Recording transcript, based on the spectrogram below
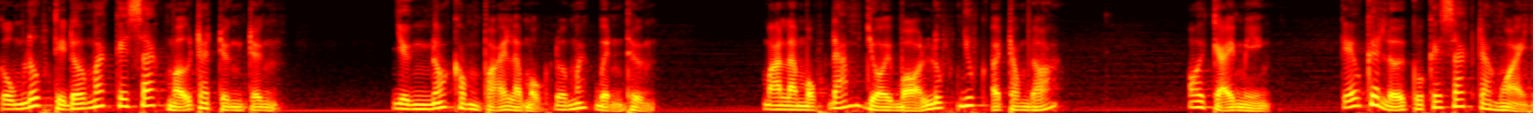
Cùng lúc thì đôi mắt cái xác mở ra trừng trừng, Nhưng nó không phải là một đôi mắt bình thường, Mà là một đám dồi bọ lúc nhúc ở trong đó. Ôi cại miệng, Kéo cái lưỡi của cái xác ra ngoài,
